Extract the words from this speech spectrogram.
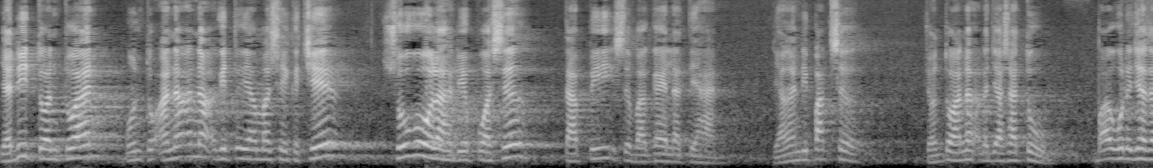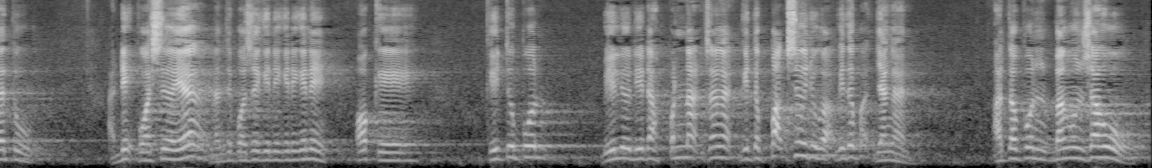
Jadi tuan-tuan, untuk anak-anak kita yang masih kecil, suruhlah dia puasa tapi sebagai latihan. Jangan dipaksa. Contoh anak darjah satu. Baru darjah satu. Adik puasa ya, nanti puasa gini gini gini. Okey. Kita pun bila dia dah penat sangat, kita paksa juga. Kita pak jangan. Ataupun bangun sahur.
